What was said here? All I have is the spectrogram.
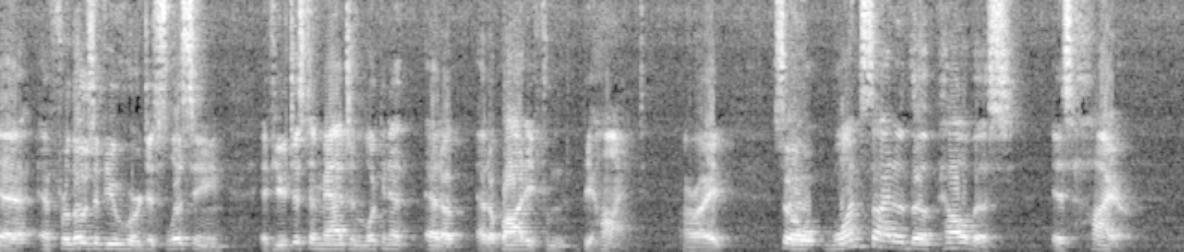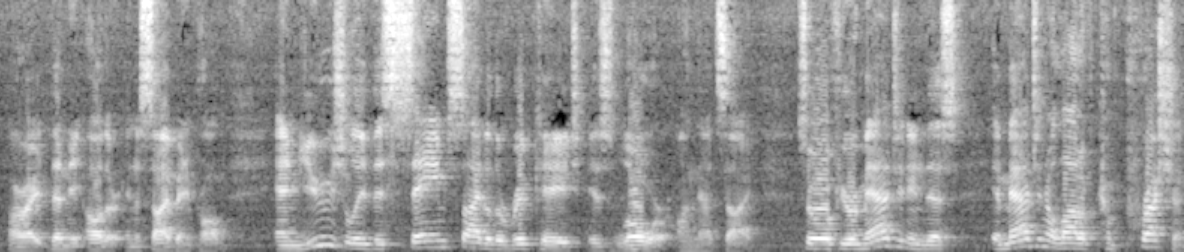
uh, for those of you who are just listening, if you just imagine looking at, at, a, at a body from behind, all right? So one side of the pelvis is higher, all right, than the other in a side bending problem. And usually the same side of the rib cage is lower on that side. So if you're imagining this, imagine a lot of compression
